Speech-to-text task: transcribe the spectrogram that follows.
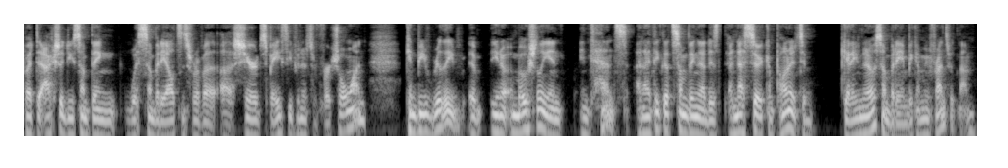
But to actually do something with somebody else in sort of a, a shared space, even if it's a virtual one, can be really, you know, emotionally in, intense. And I think that's something that is a necessary component to getting to know somebody and becoming friends with them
